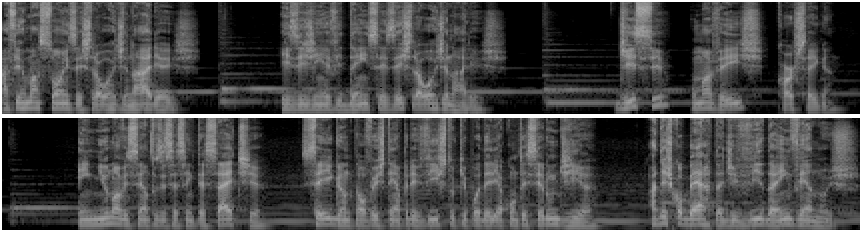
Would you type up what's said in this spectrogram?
Afirmações extraordinárias exigem evidências extraordinárias. Disse uma vez Carl Sagan. Em 1967, Sagan talvez tenha previsto o que poderia acontecer um dia: a descoberta de vida em Vênus.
